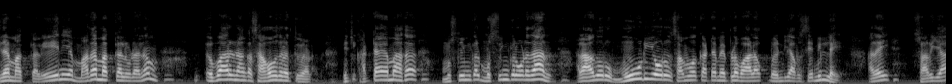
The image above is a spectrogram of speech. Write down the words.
இன மக்கள் ஏனைய மத மக்களுடனும் எவ்வாறு நாங்கள் சகோதரத்துடன் கட்டாயமாக முஸ்லீம்கள் முஸ்லீம்களோடு தான் அதாவது ஒரு மூடிய ஒரு சமூக கட்டமைப்பில் வாழ வேண்டிய அவசியம் இல்லை. அதை சரியா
